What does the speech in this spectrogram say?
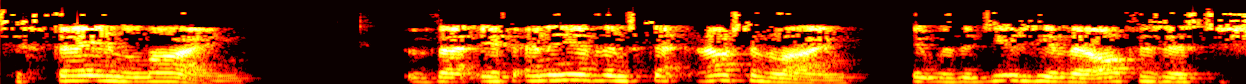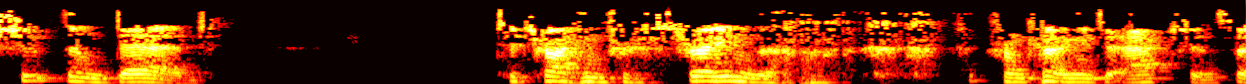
to stay in line, that if any of them stepped out of line, it was the duty of their officers to shoot them dead to try and restrain them from going into action. So,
